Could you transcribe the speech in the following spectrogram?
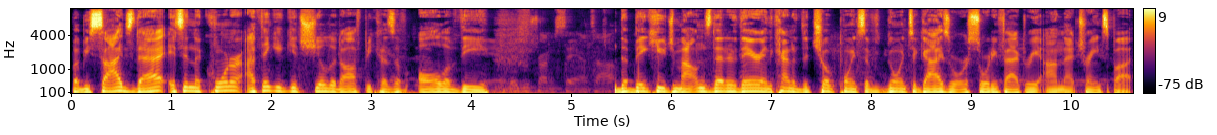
but besides that it's in the corner i think it gets shielded off because of all of the the big huge mountains that are there and kind of the choke points of going to guys or sorting factory on that train spot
